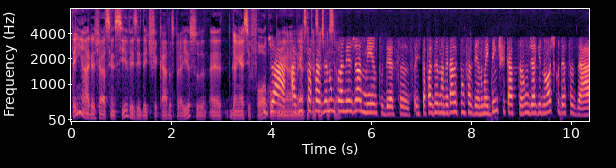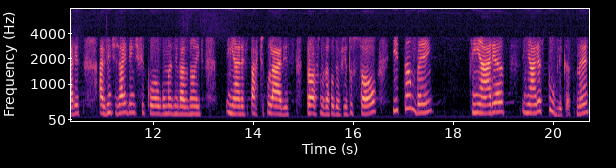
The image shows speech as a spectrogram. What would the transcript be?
Tem áreas já sensíveis identificadas para isso? É, ganhar esse foco? Já, a gente está fazendo especial? um planejamento dessas. A gente está fazendo, na verdade, estão fazendo uma identificação, um diagnóstico dessas áreas. A gente já identificou algumas invasões em áreas particulares próximas à rodovia do Sol e também em áreas em áreas públicas, né?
